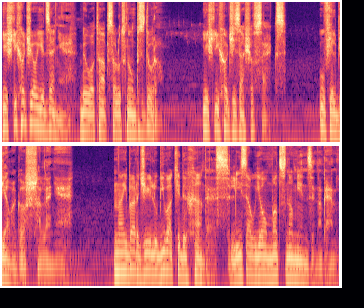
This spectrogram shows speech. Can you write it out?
Jeśli chodzi o jedzenie, było to absolutną bzdurą. Jeśli chodzi zaś o seks, uwielbiała go szalenie. Najbardziej lubiła, kiedy Hades lizał ją mocno między nogami.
